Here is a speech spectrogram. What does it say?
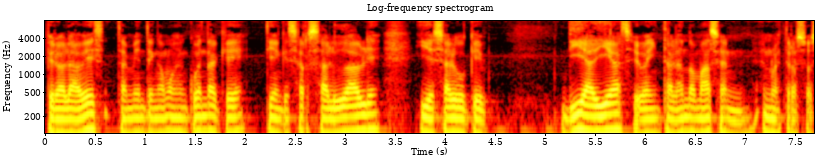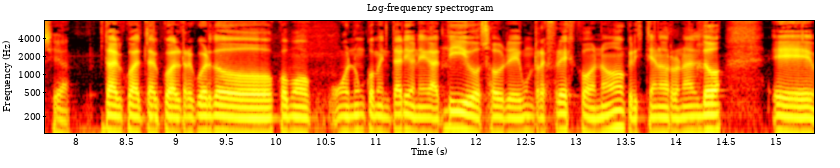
pero a la vez también tengamos en cuenta que tiene que ser saludable y es algo que día a día se va instalando más en, nuestra sociedad. Tal cual, tal cual. Recuerdo como en un comentario negativo sobre un refresco, ¿no? Cristiano Ronaldo eh,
